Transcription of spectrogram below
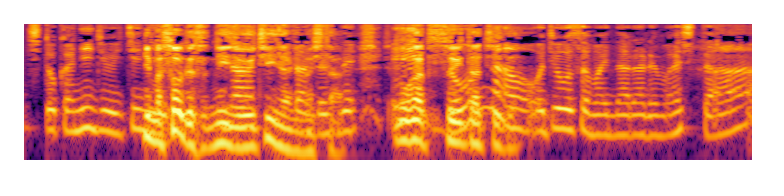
歳とか21に今そうです。21になりました。ったんですね。5月1日で。えどんなお嬢様になられました？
